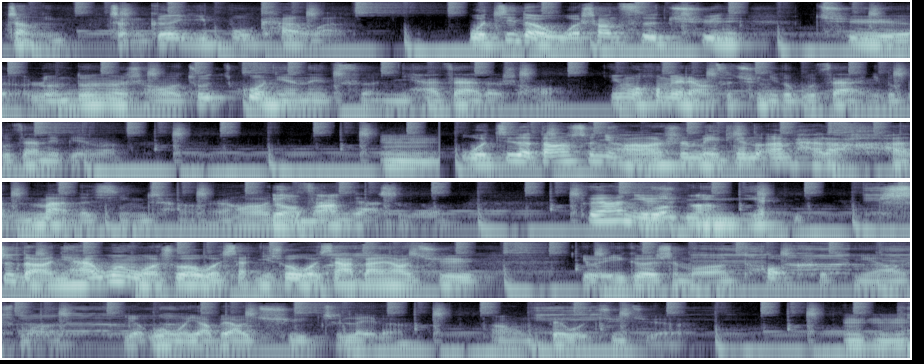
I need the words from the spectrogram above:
整整个一部看完。我记得我上次去去伦敦的时候，就过年那次，你还在的时候，因为我后面两次去你都不在，你都不在那边了。嗯，我记得当时你好像是每天都安排了很满的行程，然后要去参加什么？对啊，你你你，是的，你还问我说我下，你说我下班要去有一个什么 talk，你要什么要问我要不要去之类的，嗯，被我拒绝了。嗯哼。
